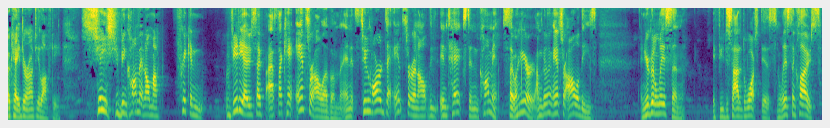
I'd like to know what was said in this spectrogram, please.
Okay, Durante Lofty. Sheesh, you've been commenting on my freaking videos so fast I can't answer all of them. And it's too hard to answer in all the in text and comments. So here, I'm going to answer all of these. And you're going to listen if you decided to watch this. And listen close.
